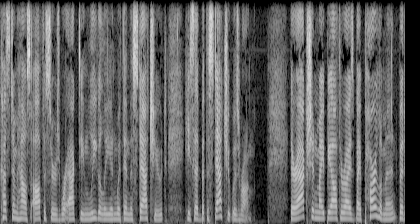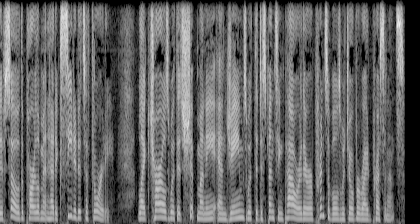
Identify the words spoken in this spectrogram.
Custom House officers were acting legally and within the statute. He said, but the statute was wrong. Their action might be authorized by Parliament, but if so, the Parliament had exceeded its authority. Like Charles with its ship money and James with the dispensing power, there are principles which override precedents.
